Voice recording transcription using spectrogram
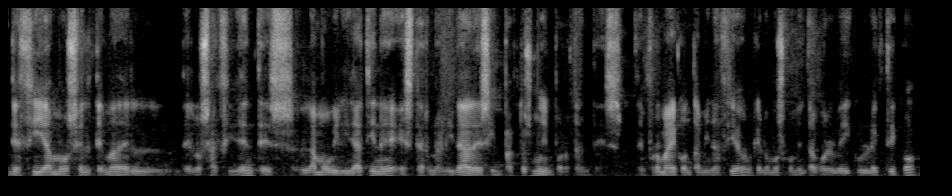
decíamos el tema de los accidentes. La movilidad tiene externalidades, impactos muy importantes, en forma de contaminación, que lo hemos comentado con el vehículo eléctrico,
